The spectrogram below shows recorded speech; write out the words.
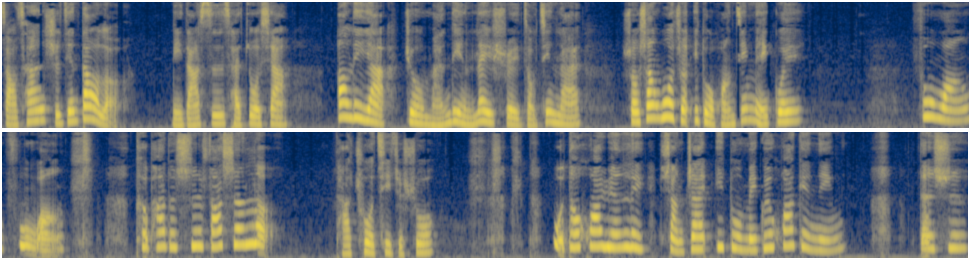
早餐时间到了，米达斯才坐下，奥利亚就满脸泪水走进来，手上握着一朵黄金玫瑰。父王，父王，可怕的事发生了！他啜泣着说：“我到花园里想摘一朵玫瑰花给您，但是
